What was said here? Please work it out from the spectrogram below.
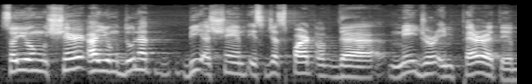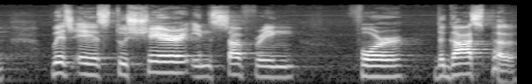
So yung share, uh, yung do not be ashamed is just part of the major imperative which is to share in suffering for the gospel.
